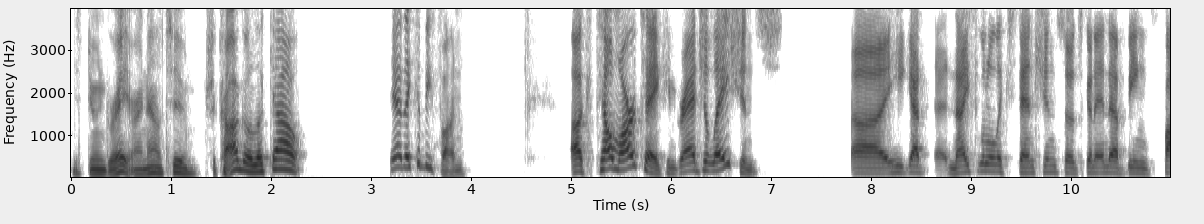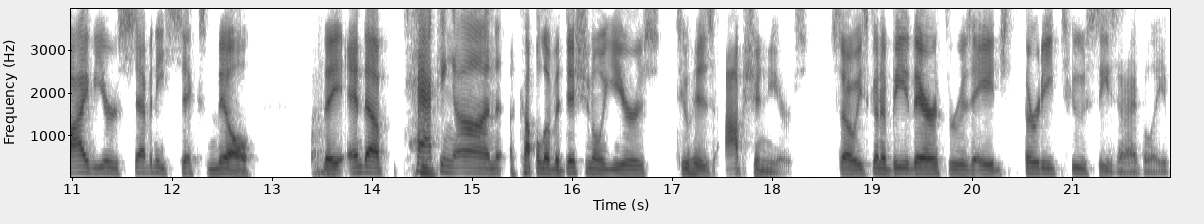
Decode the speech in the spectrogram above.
He's doing great right now, too. Chicago, look out. Yeah, they could be fun. Uh, Ketel Marte, congratulations. Uh, he got a nice little extension, so it's going to end up being five years, 76 mil. They end up hmm. tacking on a couple of additional years to his option years. So he's going to be there through his age 32 season, I believe.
